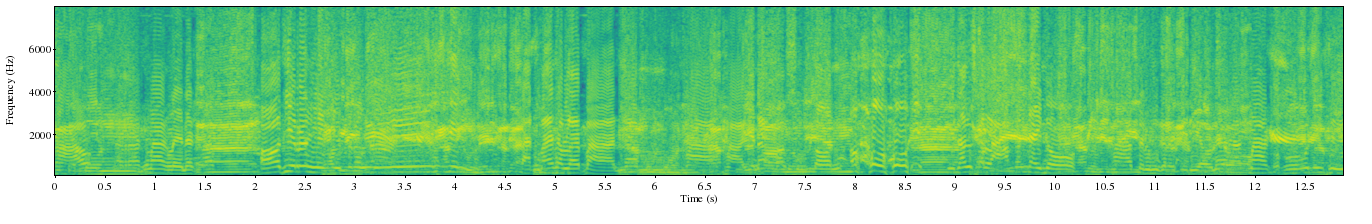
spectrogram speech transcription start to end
ขาวน่ารักมากเลยนะครับ อ๋อที่เราเห็นอยู่ตรงนี้ตัดไม้ทำลายป่านำพาขายนะมาสู่ตนโอ้โหมีทั้งฉลามทั้งไดโนพาตรึมกันเลยทีเดียวน่ารักมากโอ้โหนี่คือ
